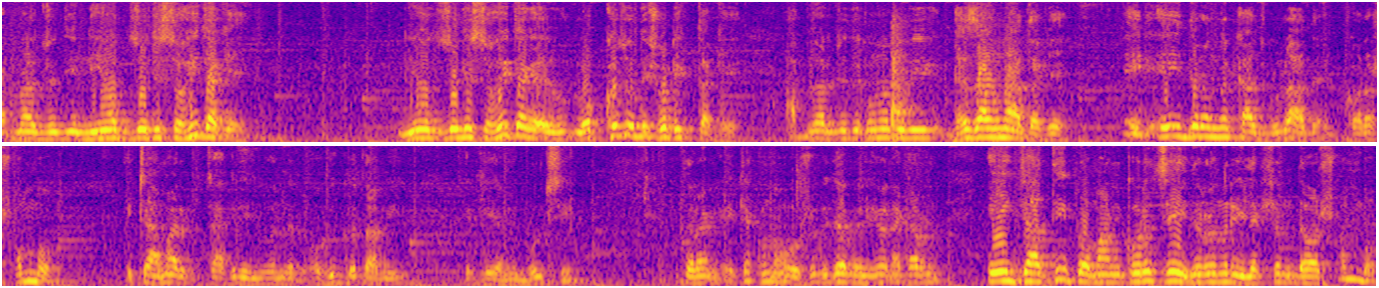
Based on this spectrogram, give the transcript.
আপনার যদি নিয়ত যদি সহি থাকে, নিয়ত যদি সহি থাকে, লক্ষ্য যদি সঠিক থাকে, আপনার যদি কোনো যদি ভেজাল না থাকে এই এই ধরনের কাজগুলো করা সম্ভব। এটা আমার চাকরি জীবনের অভিজ্ঞতা আমি থেকে আমি বলছি। সুতরাং এটা কোনো অসুবিধার বিষয় না, কারণ এই জাতি প্রমাণ করেছে এই ধরনের ইলেকশন দেওয়া সম্ভব।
